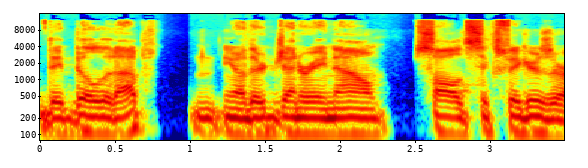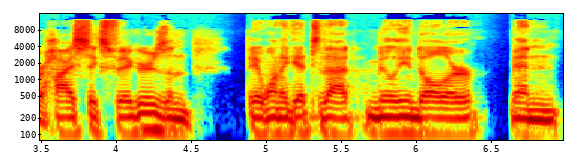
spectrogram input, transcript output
They build it up. You know, they're generating now solid six figures or high six figures, and they want to get to that million dollar and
